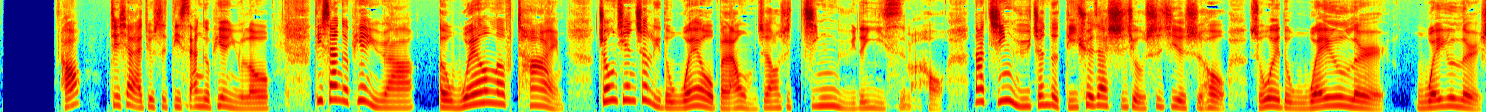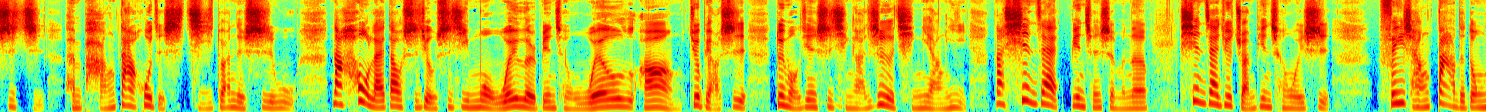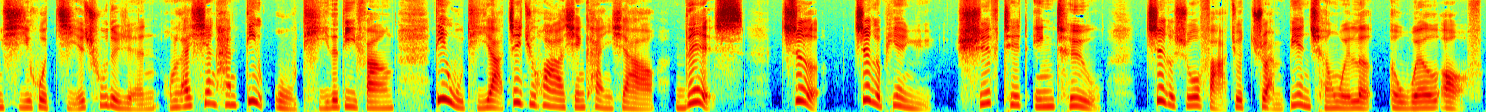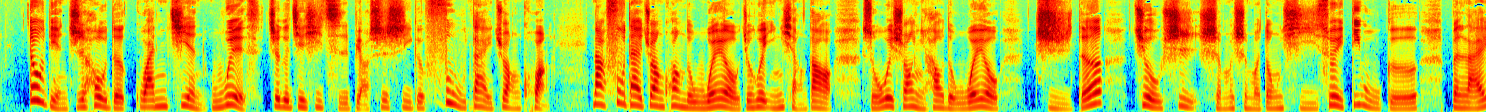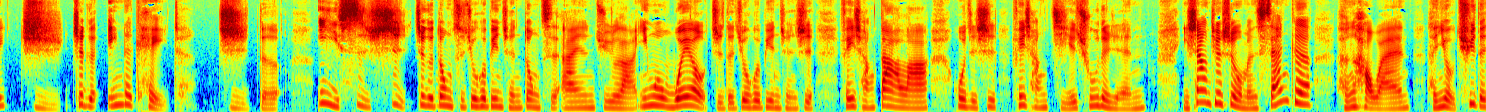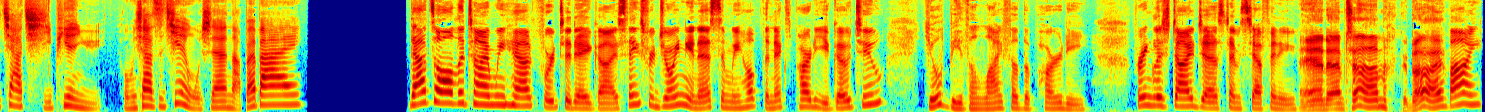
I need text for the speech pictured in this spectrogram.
好，接下来就是第三个片语喽。第三个片语啊 ，A whale of time，中间这里的 whale 本来我们知道是鲸鱼的意思嘛，吼，那鲸鱼真的的确在十九世纪的时候，所谓的 whaler，whaler 是指很庞大或者是极端的事物。那后来到十九世纪末，whaler 变成 well on，就表示对某件事情啊热情洋溢。那现在变成什么呢？现在就转变成为是。非常大的东西或杰出的人，我们来先看第五题的地方。第五题啊，这句话先看一下哦。This 这这个片语 shifted into 这个说法就转变成为了 a well of。逗点之后的关键 with 这个介系词表示是一个附带状况。那附带状况的 will 就会影响到所谓双引号的 will 指的就是什么什么东西。所以第五格本来指这个 indicate。指的意思是这个动词就会变成动词 ing 啦，因为 well 指的就会变成是非常大啦，或者是非常杰出的人。以上就是我们三个很好玩、很有趣的假期片语。我们下次见，我是安娜，拜拜。That's all the time we have for today, guys. Thanks for joining us, and we hope the next party you go to, you'll be the life of the party. For English Digest, I'm Stephanie. And I'm Tom. Goodbye. Bye.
